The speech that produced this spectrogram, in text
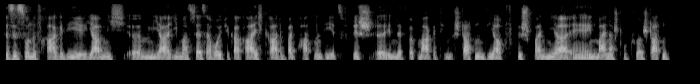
Das ist so eine Frage, die ja mich ähm, ja immer sehr, sehr häufig erreicht, gerade bei Partnern, die jetzt frisch äh, im Network Marketing starten, die auch frisch bei mir äh, in meiner Struktur starten.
